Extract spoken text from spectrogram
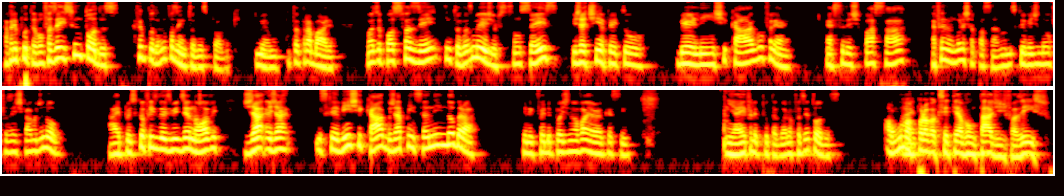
Aí eu falei, puta, eu vou fazer isso em todas. Eu falei, puta, eu não vou fazer em todas as provas. Que mesmo, puta trabalho. Mas eu posso fazer em todas as majors. São seis. Eu já tinha feito Berlim e Chicago. Eu falei, ah, essa eu deixo passar. Aí eu falei, não, não vou deixar passar. Vou me inscrever de novo, fazer em Chicago de novo. Aí por isso que eu fiz em 2019. Já, eu já me inscrevi em Chicago, já pensando em dobrar. Entendeu? Que foi depois de Nova York, assim. E aí eu falei, puta, agora eu vou fazer todas. Alguma Ai. prova que você tenha vontade de fazer isso?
